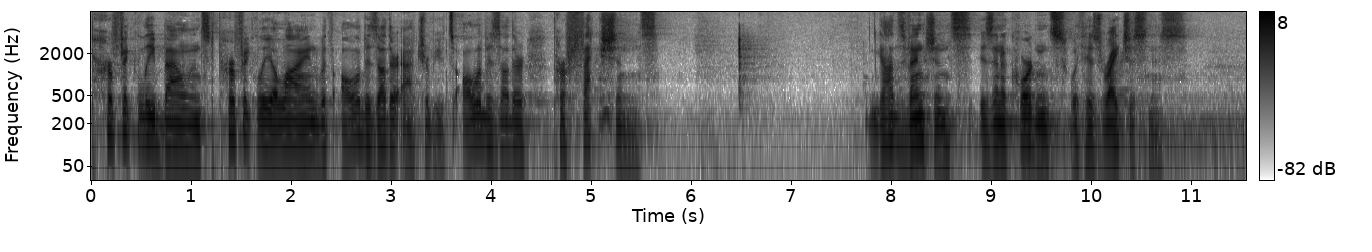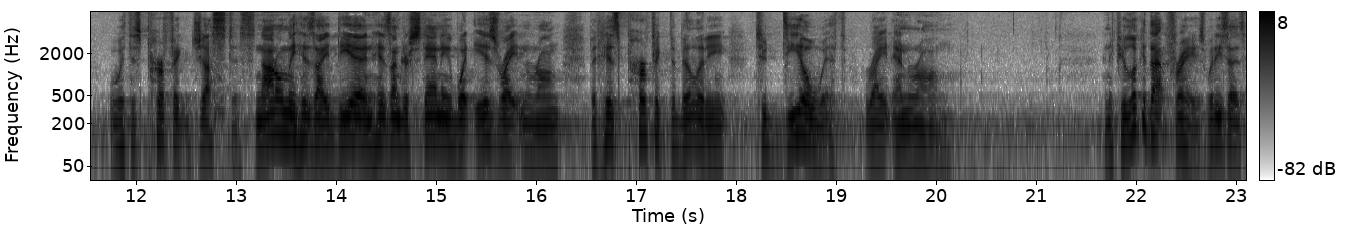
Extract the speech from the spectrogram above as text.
perfectly balanced, perfectly aligned with all of his other attributes, all of his other perfections. God's vengeance is in accordance with his righteousness, with his perfect justice. Not only his idea and his understanding of what is right and wrong, but his perfect ability to deal with right and wrong. And if you look at that phrase, what he says,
